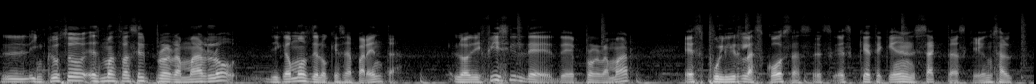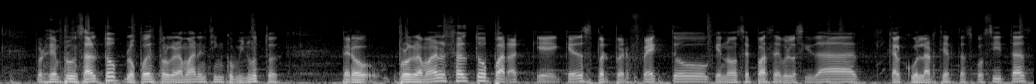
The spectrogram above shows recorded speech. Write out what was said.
incluso es más fácil programarlo, digamos, de lo que se aparenta. Lo difícil de, programar es pulir las cosas, es, es, que te queden exactas, que un salto, por ejemplo, un salto lo puedes programar en 5 minutos pero programar el salto para que quede súper perfecto, que no se pase de velocidad, calcular ciertas cositas,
